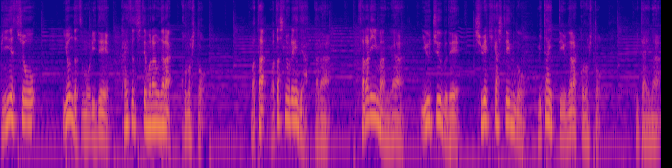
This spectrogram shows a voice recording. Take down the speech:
ビジネス書を読んだつもりで解説してもらうならこの人。また私の例であったら、サラリーマンが YouTube で収益化しているのを見たいっていうならこの人。みたいな、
